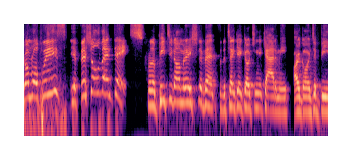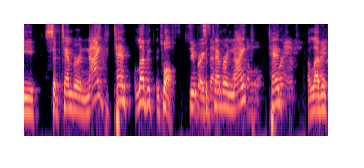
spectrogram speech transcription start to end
Drum roll, please. The official event dates for the PT Domination event for the 10K Coaching Academy are going to be September 9th, 10th, 11th, and 12th. Super September 9th, 10th, 11th,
